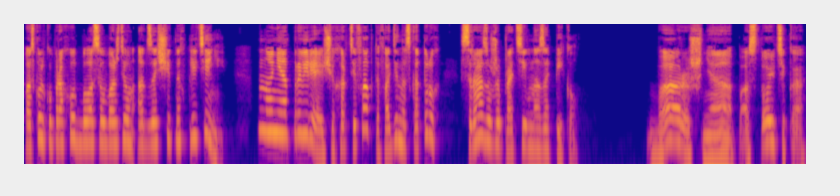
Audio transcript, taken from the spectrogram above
поскольку проход был освобожден от защитных плетений, но не от проверяющих артефактов, один из которых сразу же противно запикал. «Барышня, постойте-ка!»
